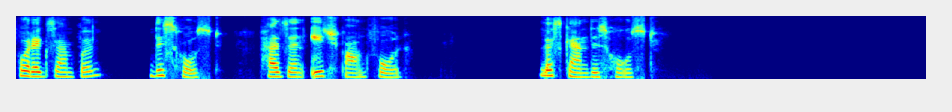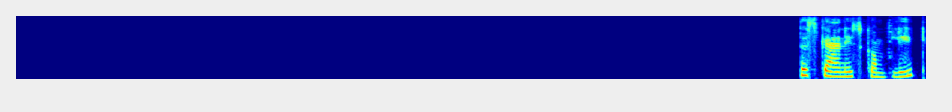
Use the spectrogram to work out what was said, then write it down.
For example, this host has an age count 4. Let's scan this host. The scan is complete.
